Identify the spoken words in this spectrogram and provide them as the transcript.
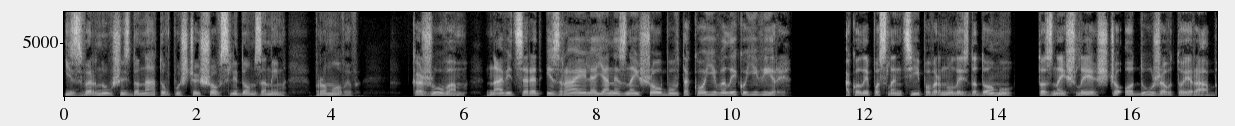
і, звернувшись до натовпу, що йшов слідом за ним, промовив Кажу вам, навіть серед Ізраїля я не знайшов був такої великої віри. А коли посланці повернулись додому, то знайшли, що одужав той раб.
